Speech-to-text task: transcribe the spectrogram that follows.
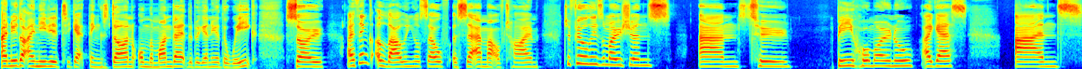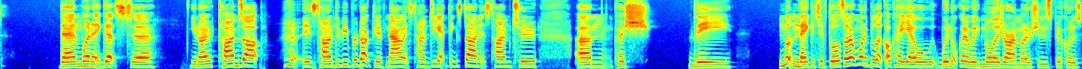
I knew that I needed to get things done on the Monday at the beginning of the week. So I think allowing yourself a set amount of time to feel these emotions and to be hormonal, I guess. And then when it gets to, you know, time's up, it's time to be productive now, it's time to get things done, it's time to um, push the not negative thoughts. I don't want to be like, okay, yeah, well, we're not going to acknowledge our emotions because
